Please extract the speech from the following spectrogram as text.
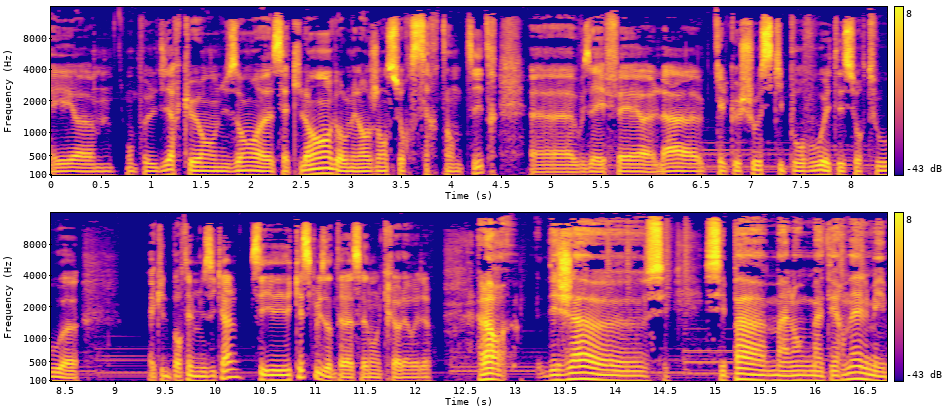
Et on peut le dire qu'en usant cette langue, en le mélangeant sur certains titres, vous avez fait là quelque chose qui pour vous était surtout avec une portée musicale. Qu'est-ce qui vous intéressait dans le créole à vrai dire? Alors déjà, euh, c'est pas ma langue maternelle, mais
